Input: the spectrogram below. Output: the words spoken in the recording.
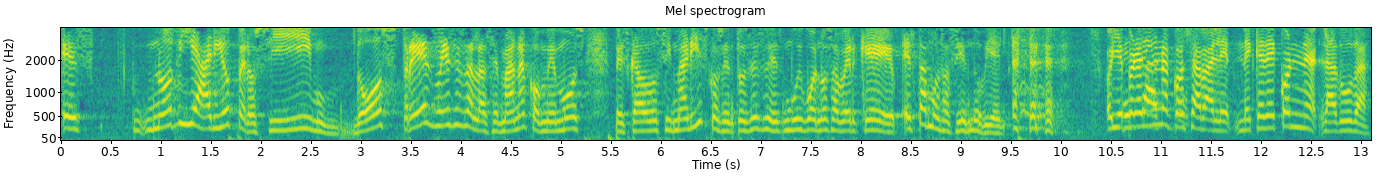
es no diario, pero sí dos, tres veces a la semana comemos pescados y mariscos, entonces es muy bueno saber que estamos haciendo bien. Oye, pero hay una cosa, vale, me quedé con la duda.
